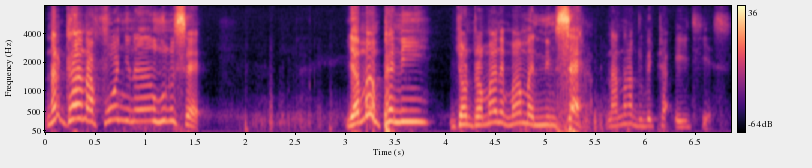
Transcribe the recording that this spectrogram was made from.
Na ghanafoɔ nyinaa hunu sɛ yɛma mpani john dramani mahama nim sɛ nanado bɛtwa 8 years.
